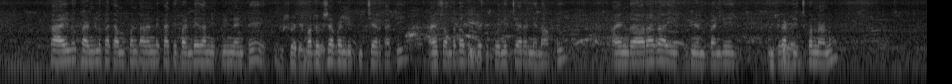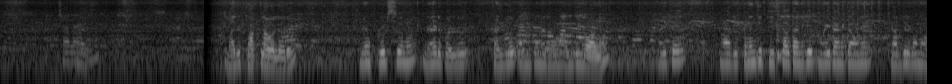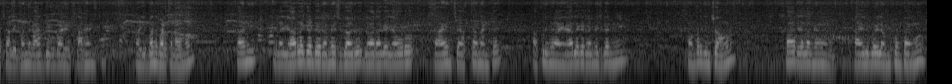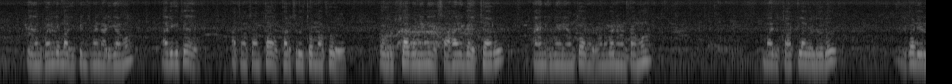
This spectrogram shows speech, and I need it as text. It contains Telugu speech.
కాయలు కండ్లు కథ అమ్ముకుంటానండి కథ బండి ఏదన్నా ఇప్పిండంటే మా రిక్షా బండి ఇప్పించారు కథ. ఆయన సొంత డబ్బులు పెట్టి కొనిచ్చారండి నాకు. ఆయన ద్వారాగా ఇప్పుడు నేను బండి ఇంటికాడ తెచ్చుకున్నాను. చాలా మాది తోటల మేము ఫ్రూట్స్ను నేరేడు పళ్ళు కండ్లు అమ్ముకునే అమ్ముకునే వాళ్ళం. అయితే మాకు ఇక్కడ నుంచి తీసుకెళ్ళటానికి మొయ్యటానికి కానీ ఛార్జీలు కానీ చాలా ఇబ్బందిగా ఆర్థిక సహాయం మాకు ఇబ్బంది పడుతున్నాము. కానీ ఇలా యార్లగడ్డ రమేష్ గారు ద్వారాగా ఎవరో సహాయం చేస్తానంటే అప్పుడు మేము ఆ యార్లగడ్డ రమేష్ గారిని సంప్రదించాము. సార్ ఇలా మేము కాయలు బాయిల్ అమ్ముకుంటాము. ఏదైనా బండి మాకు ఇప్పించమని అడిగాము. అడిగితే అతని సొంత ఖర్చులతో మాకు ఒక సహాయంగా ఇచ్చారు. ఆయనకి మేము ఎంతో రుణపడి ఉంటాము. మాది తోటలో వెల్లూరు ఇటువంటి ఈ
